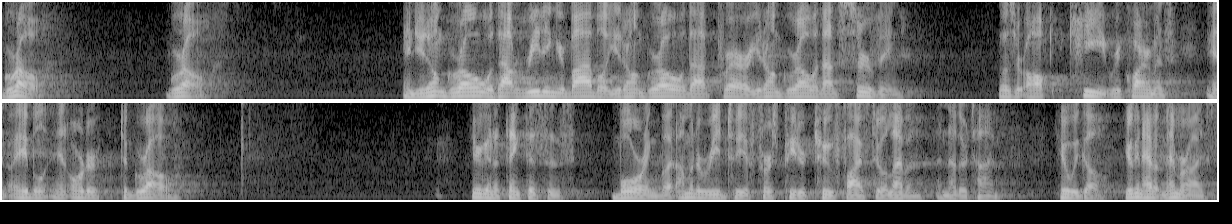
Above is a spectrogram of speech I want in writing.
grow. Grow. And you don't grow without reading your Bible. You don't grow without prayer. You don't grow without serving. Those are all key requirements in, able, in order to grow. You're going to think this is boring, but I'm going to read to you 1 Peter 2 5 through 11 another time. Here we go. You're going to have it memorized.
